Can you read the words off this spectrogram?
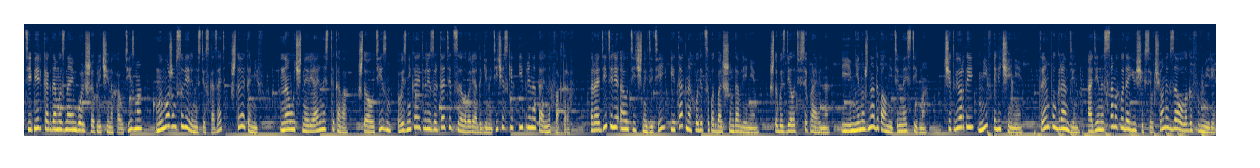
Теперь, когда мы знаем больше о причинах аутизма, мы можем с уверенностью сказать, что это миф. Научная реальность такова, что аутизм возникает в результате целого ряда генетических и пренатальных факторов. Родители аутичных детей и так находятся под большим давлением, чтобы сделать все правильно, и им не нужна дополнительная стигма. Четвертый – миф о лечении. Темпл Грандин, один из самых выдающихся ученых-зоологов в мире,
